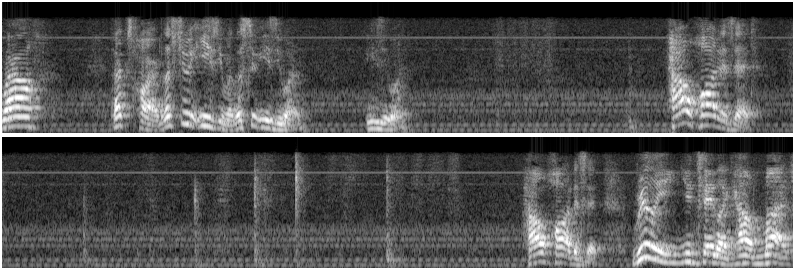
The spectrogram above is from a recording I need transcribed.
Well, that's hard. Let's do an easy one. Let's do an easy one. Easy one. How hot is it? How hot is it? Really, you'd say like how much.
